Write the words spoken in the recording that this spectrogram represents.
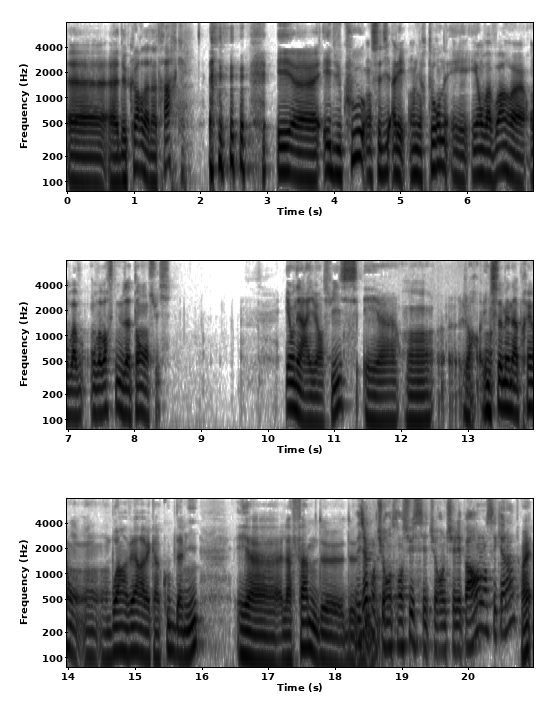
euh, euh, de cordes à notre arc. et, euh, et du coup, on s'est dit, allez, on y retourne et, et on va voir, euh, on va, on va voir ce qui nous attend en Suisse. Et on est arrivé en Suisse et euh, on, genre une semaine après, on, on- on boit un verre avec un couple d'amis et euh, la femme de, de Déjà, de- quand tu rentres en Suisse, c'est tu rentres chez les parents dans ces cas-là? Ouais,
